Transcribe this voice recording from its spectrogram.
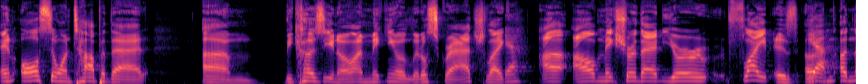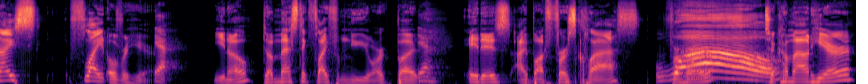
and also on top of that um because you know I'm making a little scratch, like Yeah. uh, I'll make sure that your flight is a, Yeah. a nice flight over here. Yeah. you know, domestic flight from New York, but Yeah. it is. I bought first class for Wow. her to come out here.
